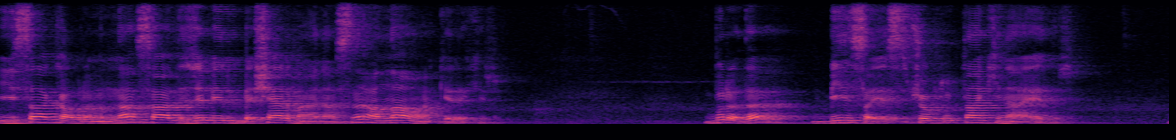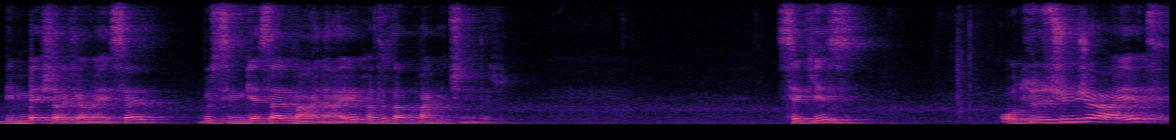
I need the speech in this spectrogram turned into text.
İsa kavramından sadece bir beşer manasını anlamamak gerekir. Burada bin sayısı çokluktan kinayedir. 1005 rakamı ise bu simgesel manayı hatırlatmak içindir. 8. 33. ayet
